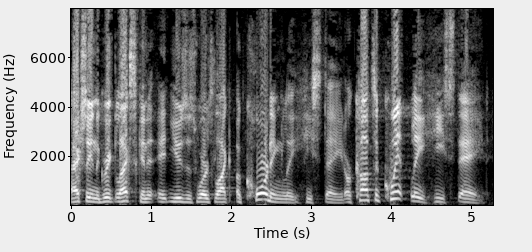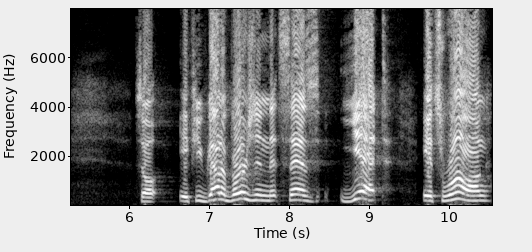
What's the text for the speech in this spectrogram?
Actually, in the Greek lexicon, it, it uses words like accordingly he stayed or consequently he stayed. So if you've got a version that says yet, it's wrong,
